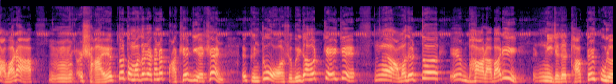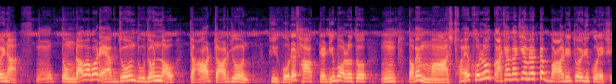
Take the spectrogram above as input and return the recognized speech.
বাবারা সাহেব তো তোমাদের এখানে পাঠিয়ে দিয়েছেন। কিন্তু অসুবিধা হচ্ছে এই যে আমাদের তো ভাড়া বাড়ি, নিজেদের থাকতেই কুলোয় না। তোমরাও আবার একজন, দুজন নাও, চার, চারজন। কি করে থাকতে দি বলো তো? তবে মাস ছয়েক হলো কাছাকাছি আমি একটা বাড়ি তৈরি করেছি।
